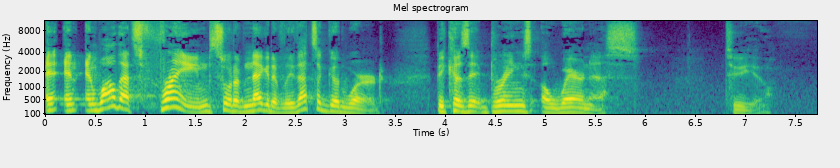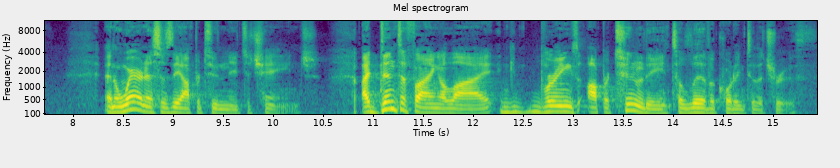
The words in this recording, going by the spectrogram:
And, and, and, while that's framed sort of negatively, that's a good word because it brings awareness to you. And awareness is the opportunity to change. Identifying a lie brings opportunity to live according to the truth.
